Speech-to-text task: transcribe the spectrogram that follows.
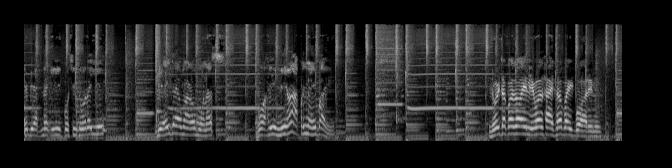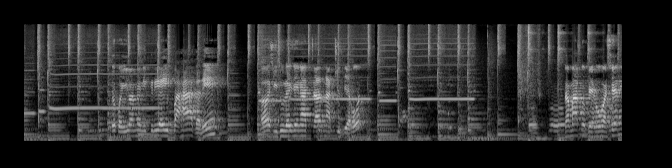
ये बैठने की कोशिश हो रही है यही गए हमारो मोनस वो ही नहीं अपनी नहीं पाई જોઈ શકો છો એ લેવલ થાય છે ભાઈ ગોહરીનું. તો ભાઈ અમે નીકળી આવી પહા ઘરે. હવે સીધું લઈ જઈને આ ચાર નાખ્યું બેહો તમાર તો બેહો હશે ને.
